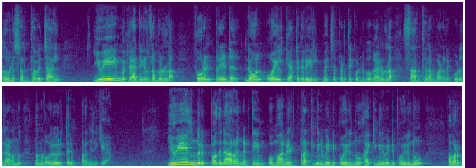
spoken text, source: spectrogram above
അതുകൊണ്ട് ശ്രദ്ധ വെച്ചാൽ യു എയും മറ്റ് രാജ്യങ്ങളും തമ്മിലുള്ള ഫോറിൻ ട്രേഡ് നോൺ ഓയിൽ കാറ്റഗറിയിൽ മെച്ചപ്പെടുത്തി കൊണ്ടുപോകാനുള്ള സാധ്യത വളരെ കൂടുതലാണെന്ന് നമ്മൾ ഓരോരുത്തരും അറിഞ്ഞിരിക്കുക. യു എയിൽ നിന്നൊരു പതിനാറംഗ ടീം ഒമാനിൽ ട്രക്കിങ്ങിന് വേണ്ടി പോയിരുന്നു ഹൈക്കിങ്ങിന് വേണ്ടി പോയിരുന്നു. അവർ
